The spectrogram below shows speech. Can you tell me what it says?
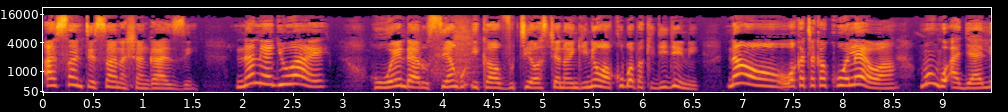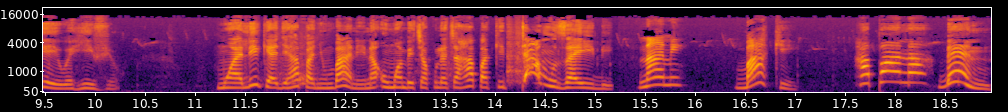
Asante sana shangazi. Nani ajuae, huenda harusi yangu ikawavutia wasichana wengine wakubwa hapa kijijini, nao wakataka kuolewa. Mungu ajalie iwe hivyo. Mwalike aje hapa nyumbani na umwambie chakula cha hapa kitamu zaidi. Nani? Baki. Hapana, Ben.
